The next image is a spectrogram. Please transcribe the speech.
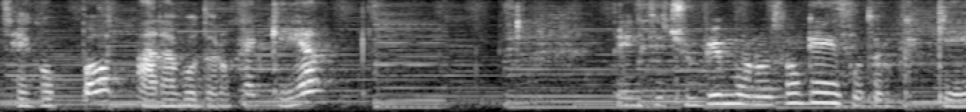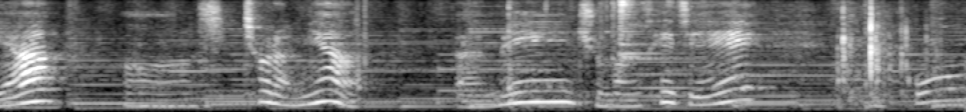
제거법 알아보도록 할게요. 네, 이제 준비물을 소개해 보도록 할게요. 어, 식초랑요, 그다음에 주방 세제, 그리고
